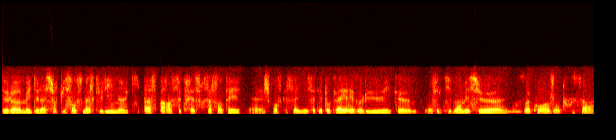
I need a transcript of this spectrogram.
l'homme et de la surpuissance masculine qui passe par un secret sur sa santé. Euh, je pense que ça cette époque-là est révolue et que effectivement, messieurs, euh, nous encourageons tous à,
